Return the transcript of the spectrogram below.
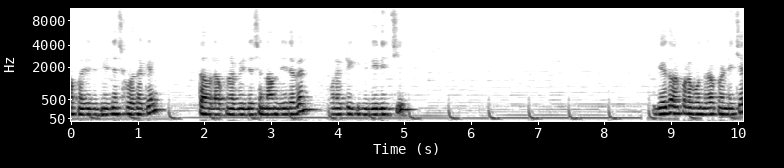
আপনি যদি বিজনেস করে থাকেন, তাহলে আপনার বিজনেসের নাম দিয়ে দেবেন। কোনো একটি কিছু দিয়ে দিচ্ছি। দিয়ে দেওয়ার পরে বন্ধুরা আপনার নিচে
